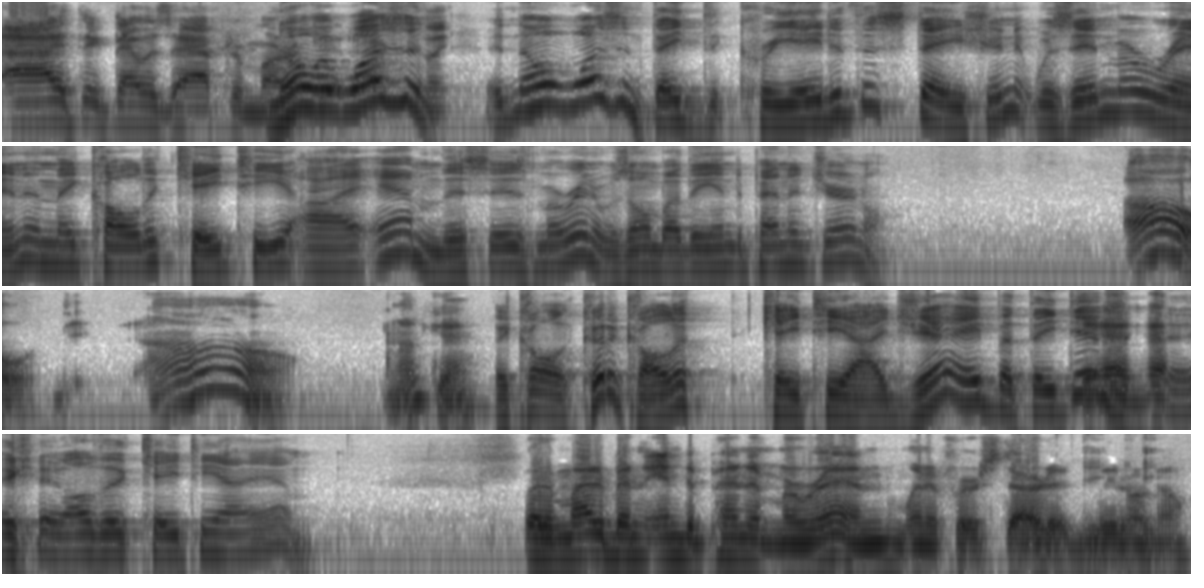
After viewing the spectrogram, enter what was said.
I I think that was aftermarket. no, it wasn't. actually. No, it wasn't. They d- created the station. It was in Marin, and they called it KTIM. This is Marin. It was owned by the Independent Journal. Oh, oh, okay. They call it could have called it KTIJ, but they didn't. Yeah. They called it KTIM. But it might have been independent Marin when it first started. We don't know.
